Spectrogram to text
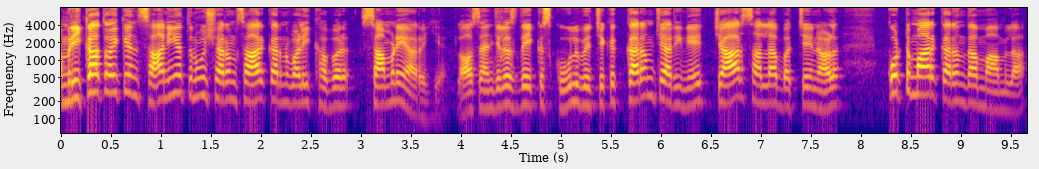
ਅਮਰੀਕਾ ਤੋਂ ਇੱਕ ਇਨਸਾਨੀਅਤ ਨੂੰ ਸ਼ਰਮਸਾਰ ਕਰਨ ਵਾਲੀ ਖਬਰ ਸਾਹਮਣੇ ਆ ਰਹੀ ਹੈ। ਲਾਸ ਐਂਜਲਸ ਦੇ ਇੱਕ ਸਕੂਲ ਵਿੱਚ ਇੱਕ ਕਰਮਚਾਰੀ ਨੇ 4 ਸਾਲਾ ਬੱਚੇ ਨਾਲ ਕੁੱਟਮਾਰ ਕਰਨ ਦਾ ਮਾਮਲਾ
